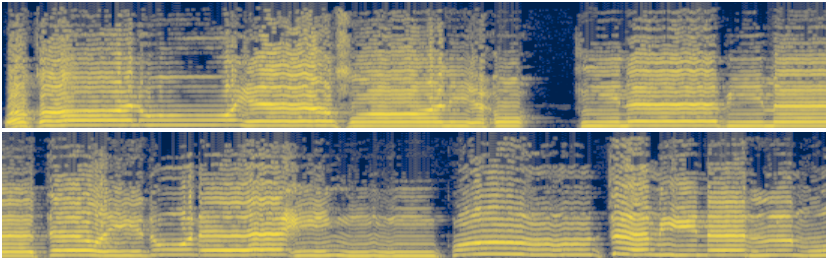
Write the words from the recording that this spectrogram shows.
وَقَالُوا يَا صَالِحُ ائْتِنَا بِمَا تَعِدُنَا إِن كُنتَ مِنَ الْمُرْسَلِينَ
